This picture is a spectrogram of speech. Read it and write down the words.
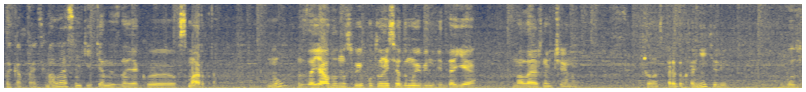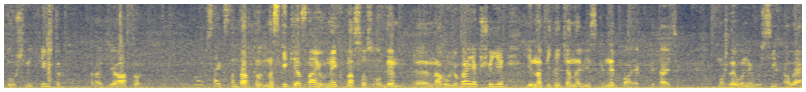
та капець. Малесенький, я не знаю, як е, в смарта. Ну, заявлену свою потужність, я думаю, він віддає належним чином. Що у нас передохранителі, воздушний фільтр, радіатор. Ну, все як стандартно. Наскільки я знаю, в них насос один. Е, На рульове, якщо є, і на підняття навіски. Не два, як в китайцях. Можливо, не в усіх, але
